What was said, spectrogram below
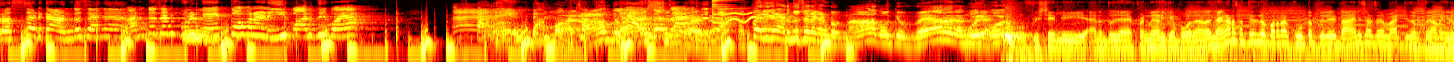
ഡ്രസ് എടുക്കാൻ അന്ത് അന്തോച്ചാൻ ഫുൾ മേക്ക് ഓവർ ആണ്. ഈ കോലത്തിൽ പോയാ അപ്പൊ എനിക്ക് അനന്തോച്ചനെ കണ്ടോ. നാളെ നോക്കിയോ വേറെ ഒരു ഒഫീഷ്യലി അനന്തു ഞാൻ പെണ്ണ് കാണിക്കാൻ പോകുന്നതാണ്. ഞങ്ങളുടെ സത്യത്തിൽ പറഞ്ഞ കൂട്ടത്തിൽ ഡാനി ശാസ്ത്രം മാറ്റി നിർത്തുകയാണെങ്കിൽ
